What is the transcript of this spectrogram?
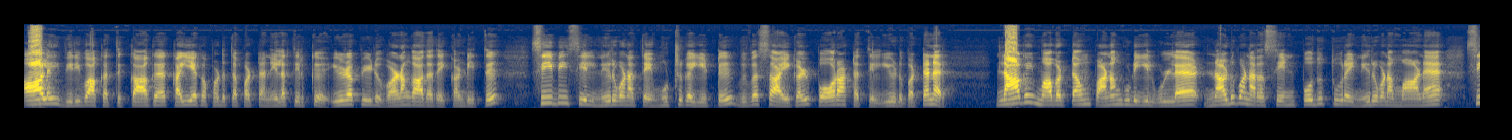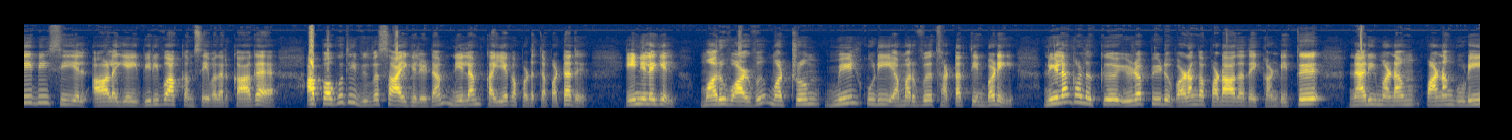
ஆலை விரிவாக்கத்துக்காக கையகப்படுத்தப்பட்ட நிலத்திற்கு இழப்பீடு வழங்காததை கண்டித்து சிபிசில் நிறுவனத்தை முற்றுகையிட்டு விவசாயிகள் போராட்டத்தில் ஈடுபட்டனர். நாகை மாவட்டம் பனங்குடியில் உள்ள நடுவண் அரசின் பொதுத்துறை நிறுவனமான சிபிசிஎல் ஆலையை விரிவாக்கம் செய்வதற்காக அப்பகுதி விவசாயிகளிடம் நிலம் கையகப்படுத்தப்பட்டது. இந்நிலையில் மறுவாழ்வு மற்றும் மீள்குடி அமர்வு சட்டத்தின்படி நிலங்களுக்கு இழப்பீடு வழங்கப்படாததை கண்டித்து நரிமணம் பனங்குடி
